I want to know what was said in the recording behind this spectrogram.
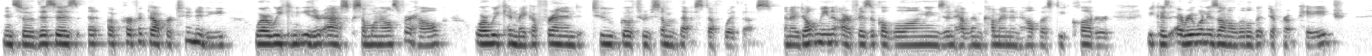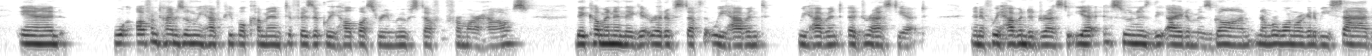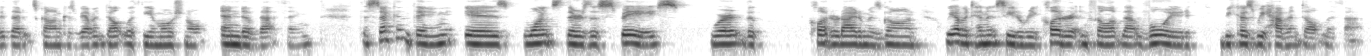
And so this is a, a perfect opportunity where we can either ask someone else for help or we can make a friend to go through some of that stuff with us. And I don't mean our physical belongings and have them come in and help us declutter because everyone is on a little bit different page. And oftentimes when we have people come in to physically help us remove stuff from our house, they come in and they get rid of stuff that we haven't we haven't addressed yet. And if we haven't addressed it yet, as soon as the item is gone, number one, we're going to be sad that it's gone because we haven't dealt with the emotional end of that thing. The second thing is once there's a space where the cluttered item is gone, we have a tendency to reclutter it and fill up that void because we haven't dealt with that.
